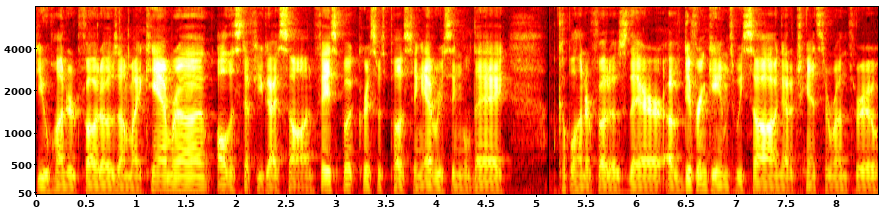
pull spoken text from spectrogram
few hundred photos on my camera, all the stuff you guys saw on Facebook. Chris was posting every single day, a couple hundred photos there of different games we saw and got a chance to run through.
